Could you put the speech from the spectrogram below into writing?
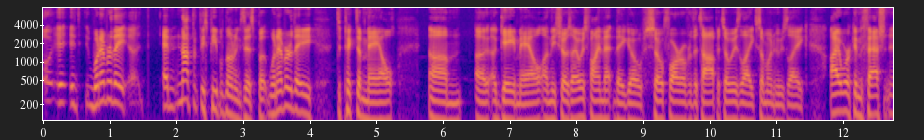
it, it, whenever they uh, and not that these people don't exist but whenever they depict a male um a, a gay male on these shows i always find that they go so far over the top it's always like someone who's like i work in the fashion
